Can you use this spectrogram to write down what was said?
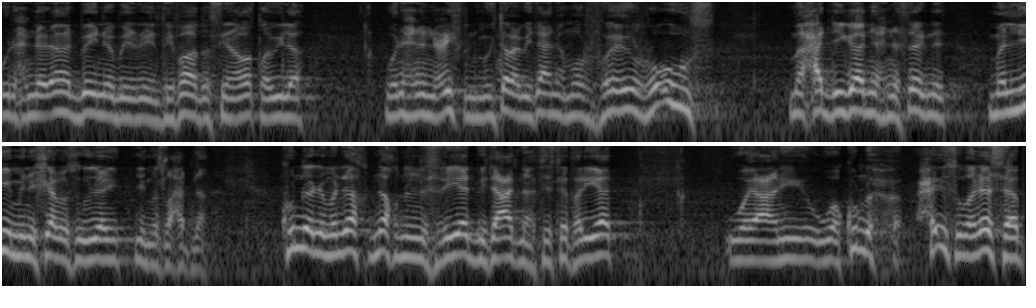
ونحن الآن بين بين الانتفاضه سنوات طويلة. ونحن نعيش في المجتمع بتاعنا مرفوعين الرؤوس ما حد قال نحن سرقنا مليين من الشعب السوداني لمصلحتنا. كنا لما ناخذ النسريات بتاعتنا في السفريات ويعني وكل حيث ما نذهب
